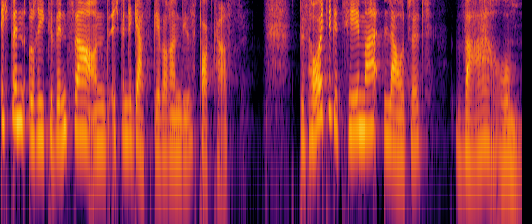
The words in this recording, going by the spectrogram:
Ich bin Ulrike Winzer und ich bin die Gastgeberin dieses Podcasts. Das heutige Thema lautet Warum?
